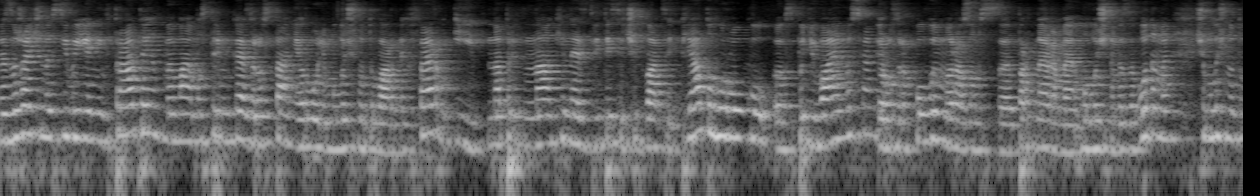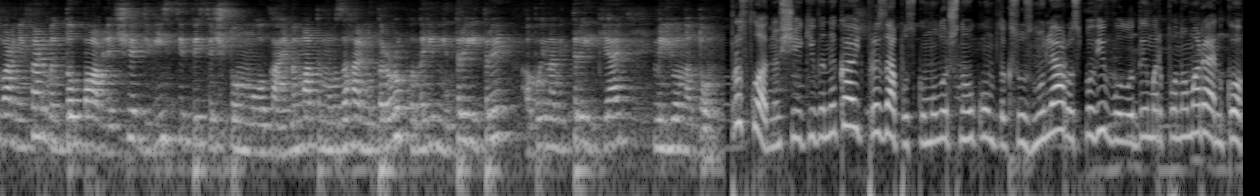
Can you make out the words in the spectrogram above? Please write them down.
Незважаючи на всі воєнні втрати, ми маємо стрімке зростання ролі молочно-товарних ферм. І на, на кінець 2025 року е, сподіваємося і розраховуємо разом з партнерами молочними заводами, що молочно-товарні ферми добавлять ще 200 тисяч тонн молока. І ми матимемо загальну переробку на рівні 3,3 або й навіть 3,5 мільйона тонн. Про складнощі, які виникають при запуску молочного комплексу з нуля, розповів Володимир Пономаренко,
